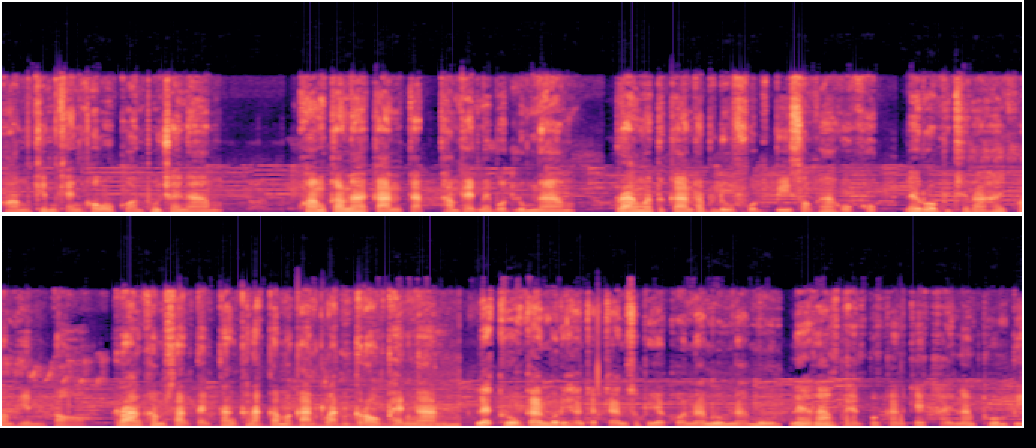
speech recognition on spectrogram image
ความเข้มแข็งขององค์กรผู้ใช้น้ำ ความก้าวหน้าการจัดทำแผนแม่บทลุ่มน้ำ ร่างมาตรการรับฤดูฝนปี 2566 และร่วมพิจารณาให้ความเห็นต่อ ร่างคำสั่งแต่งตั้งคณะกรรมการกลั่นกรองแผนงาน และโครงการบริหารจัดการทรัพยากรน้ำลุ่มน้ำมูล และร่างแผนป้องกันแก้ไขน้ำท่วมปี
